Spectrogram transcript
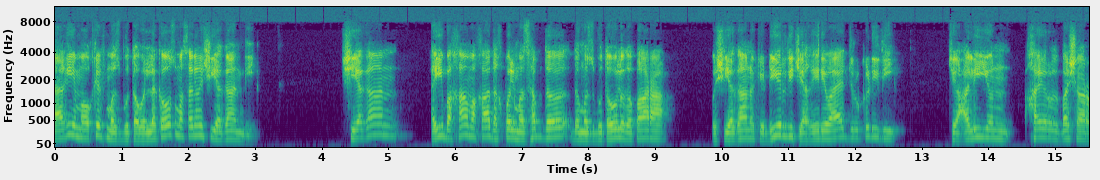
داغي موقف مضبوطول لکه اوس مثلا شیعاګان دي شیعه ګان ای بخامخه د خپل مذهب د د مضبوطولو د پاره په شیعاګانو کې ډیر دي چې غیر روایت جوړ کړی دي چې علی خیر البشر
